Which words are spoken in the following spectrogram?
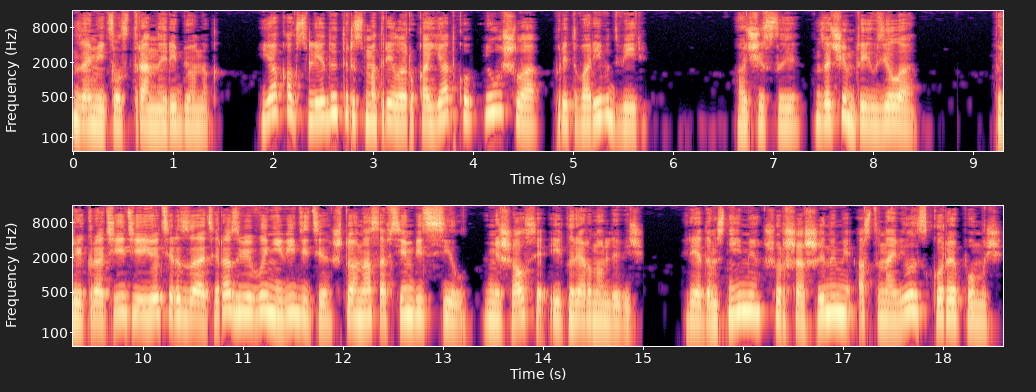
заметил странный ребенок. Я как следует рассмотрела рукоятку и ушла, притворив дверь. А часы? Зачем ты их взяла? Прекратите ее терзать. Разве вы не видите, что она совсем без сил? вмешался Игорь Арнольдович. Рядом с ними, шурша шинами, остановилась скорая помощь.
